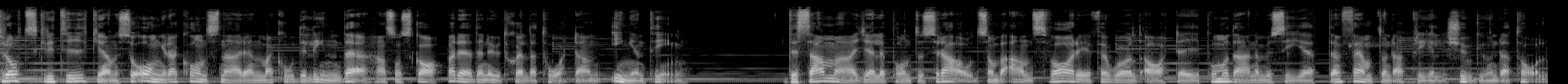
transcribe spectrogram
Trots kritiken så ångrar konstnären Makode Linde, han som skapade den utskällda tårtan, ingenting. Detsamma gäller Pontus Raud som var ansvarig för World Art Day på Moderna Museet den 15 april 2012.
